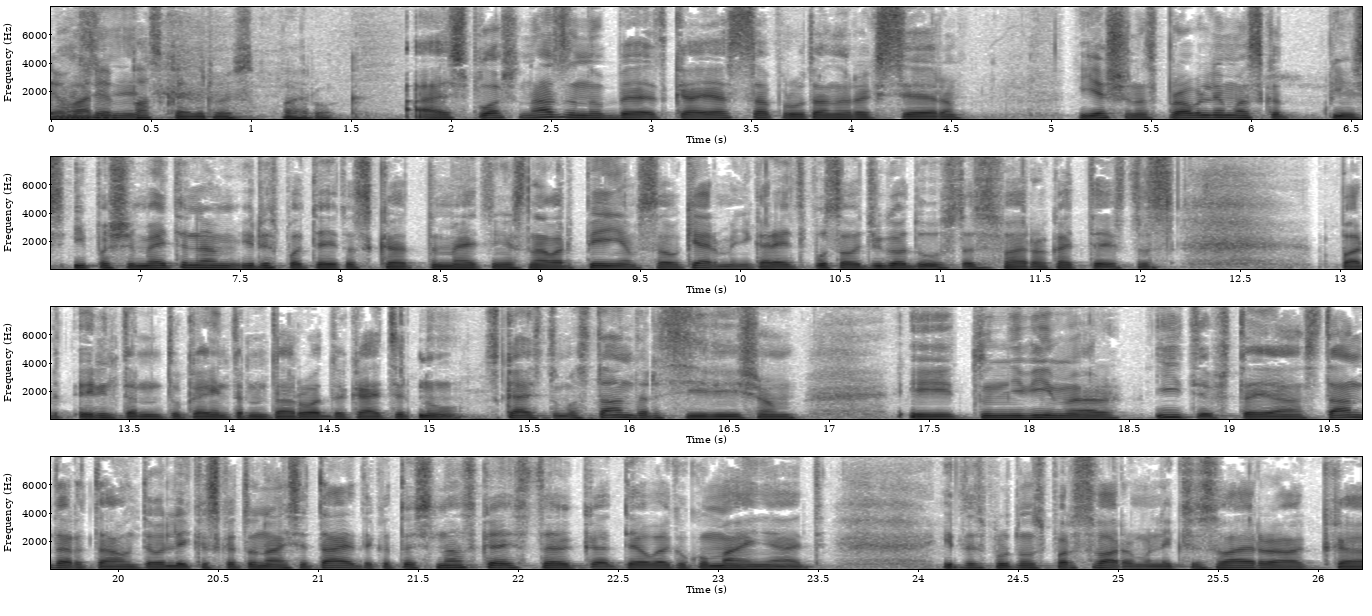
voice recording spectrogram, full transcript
jau e arī paskaidrojis vairāk. Es plaši nezinu, bet kā es saprotu, anoreksija ir iešanas problēmas, kad īpaši meitenēm ir izplatītas, ka meitenes nevar pieņemt savu ķermeni, kā reizes pusaudžu gados tas vairāk attīstās par internetu, kā internetā roda, kāds ir nu, skaistuma standarts sīvīšam. I tu nevienmēr ītilpst tajā standartā, un tev liekas, ka tu neesi tāda, ka tu esi neskaista, ka tev vajag kaut ko mainīt. I tas, protams, par svaru man liekas vairāk. Ka,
